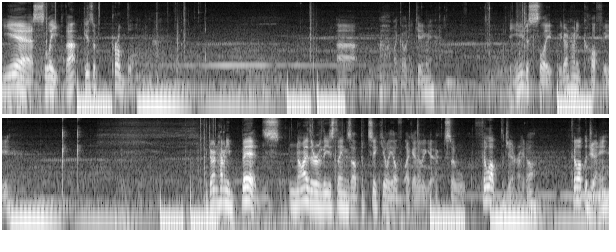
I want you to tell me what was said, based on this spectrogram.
Yeah, sleep. That is a problem. You kidding me? Yeah, you need to sleep. We don't have any coffee. We don't have any beds. Neither of these things are particularly helpful. Okay, there we go. So we'll fill up the generator. Fill up the Jenny.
